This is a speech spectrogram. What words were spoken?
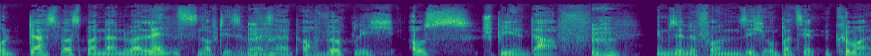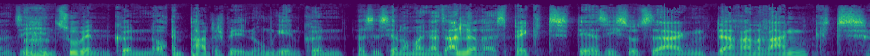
und das, was man dann Valenzen auf diese Weise mhm. hat, auch wirklich ausspielen darf. Mhm im Sinne von sich um Patienten kümmern, sich mhm. ihnen zuwenden können, auch empathisch mit ihnen umgehen können. Das ist ja nochmal ein ganz anderer Aspekt, der sich sozusagen daran rankt,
